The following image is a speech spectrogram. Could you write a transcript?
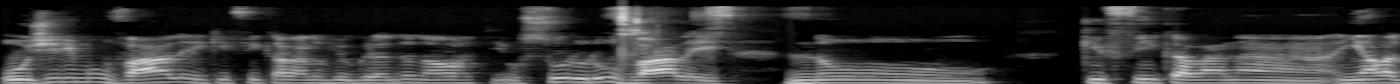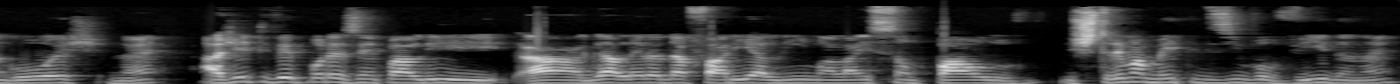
o Girimum Valley, que fica lá no Rio Grande do Norte, o Sururu Valley, no, que fica lá na, em Alagoas, né? A gente vê, por exemplo, ali a galera da Faria Lima, lá em São Paulo, extremamente desenvolvida, né?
